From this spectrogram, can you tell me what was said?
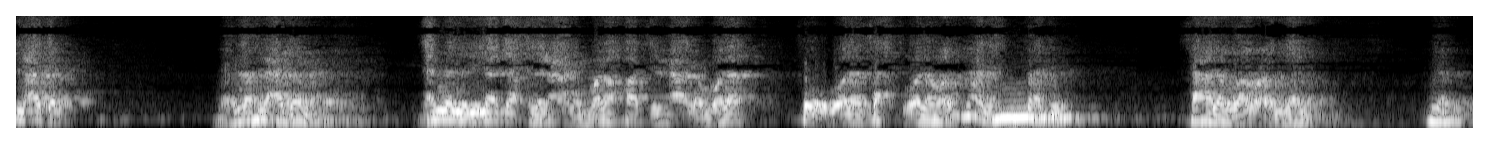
العدم. معناه العدم. لأن الذي لا داخل العالم ولا خارج العالم ولا فوق ولا تحت ولا ولا معناه معدوم تعالى الله عن ذلك. نعم.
